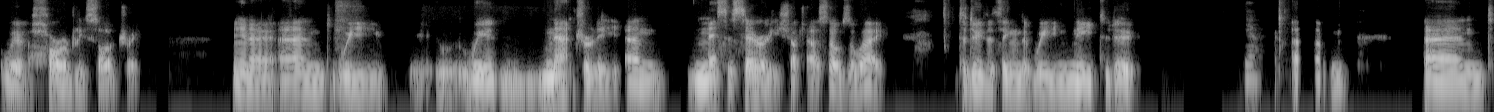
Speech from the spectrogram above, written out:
we're horribly solitary, you know, and we we naturally and necessarily shut ourselves away to do the thing that we need to do. Yeah. Um, and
